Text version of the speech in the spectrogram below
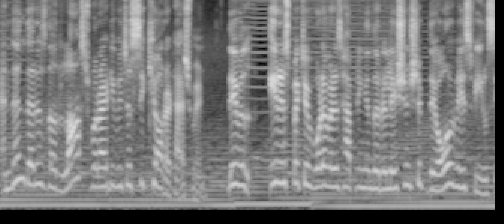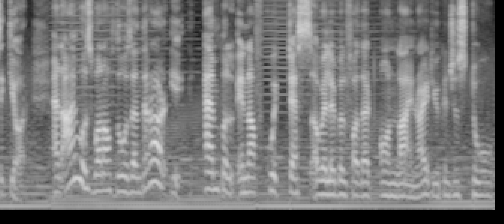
And then there is the last variety which is secure attachment. They will, irrespective of whatever is happening in the relationship, they always feel secure. And I was one of those, and there are ample enough quick tests available for that online, right? You can just do,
